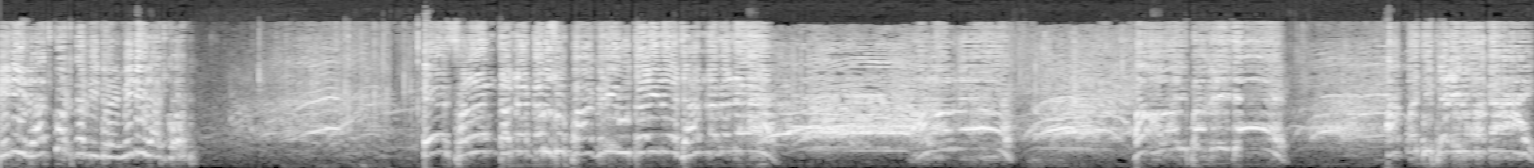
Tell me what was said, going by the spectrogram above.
મિની રાજકોટ કરી દીધું મિની રાજકોટ. એ સલામ તમને કરું છું, પાઘડી ઉતારીને જામનગર ને હલાવ ને આ હવારી પાઘડી છે આ કોઈથી પેલી નો હગાય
